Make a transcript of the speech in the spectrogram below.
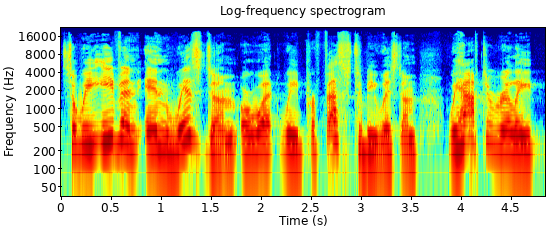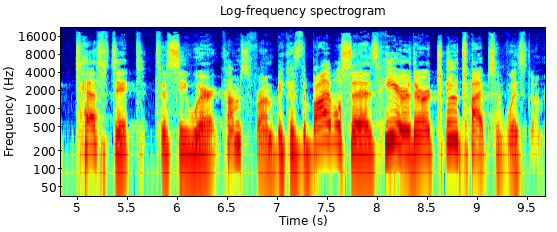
So, we even in wisdom, or what we profess to be wisdom, we have to really test it to see where it comes from because the Bible says here there are two types of wisdom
